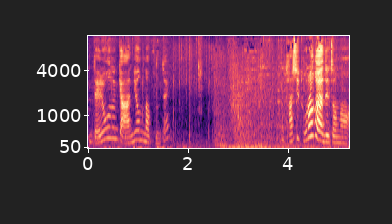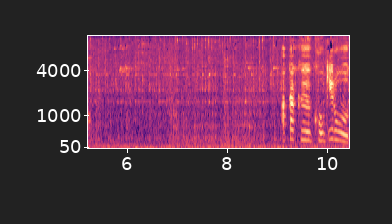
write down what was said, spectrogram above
내려오는 게 아니었나 본데? 다시 돌아가야 되잖아. 아까 그 거기로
